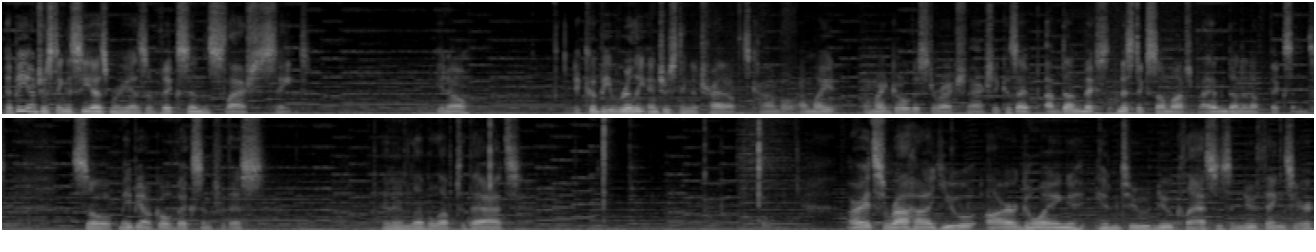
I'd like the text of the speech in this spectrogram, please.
It'd be interesting to see Esmeree as a Vixen slash Saint. You know? it could be really interesting to try out this combo. I might I might go this direction actually because I've, I've done mix, Mystic so much, but I haven't done enough Vixens. So maybe I'll go Vixen for this. And then level up to that. Alright, Shiraha, you are going into new classes and new things here.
